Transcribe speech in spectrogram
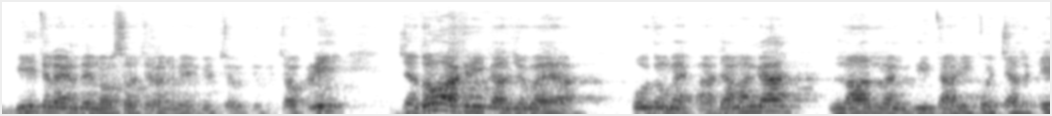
ਬੀਤ ਲੈਣ ਦੇ 994 ਵਿੱਚ ਚੌ- ਚੌਕੜੀ ਜਦੋਂ ਆਖਰੀ ਕਲਯੁਗ ਆਇਆ, ਉਦੋਂ ਮੈਂ ਆ ਜਾਵਾਂਗਾ। ਲਾਲ ਰੰਗ ਦੀ ਧਾਰੀ ਤੋਂ ਚੱਲ ਕੇ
